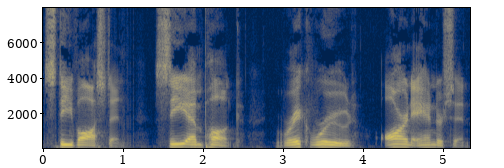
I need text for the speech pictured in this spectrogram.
Steve Austin, CM Punk, Rick Rude, Arn Anderson.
